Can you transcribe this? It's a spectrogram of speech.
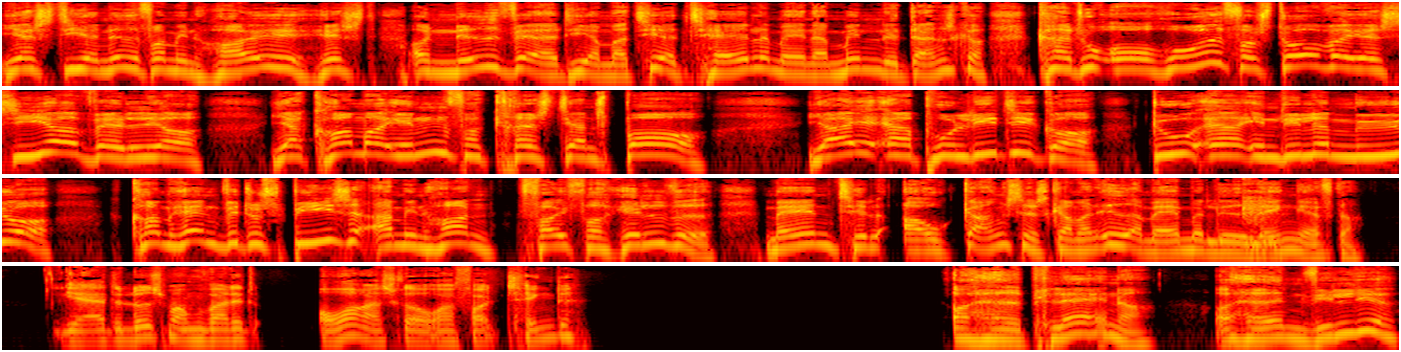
jeg stiger ned fra min høje hest og nedværdiger mig til at tale med en almindelig dansker. Kan du overhovedet forstå, hvad jeg siger, vælger? Jeg kommer inden for Christiansborg. Jeg er politiker. Du er en lille myre. Kom hen, vil du spise af min hånd? Føj for helvede. Men til arrogance skal man eddermame med lede længe efter. Ja, det lød som om, hun var lidt overrasket over, at folk tænkte. og havde planer, og havde en vilje,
